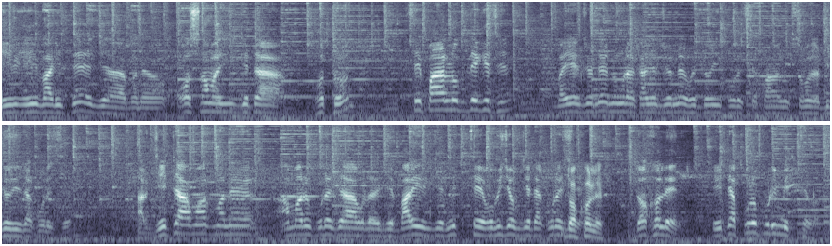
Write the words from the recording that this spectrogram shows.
এই এই বাড়িতে যা মানে অসামাজিক যেটা হতো সে পাড়ার লোক দেখেছে। বা এর জন্য নোংরা কাজের জন্য হয়তো ই করেছে পাড়ার লোক সমাজের বিরোধিতা করেছে। আর যেটা আমার মানে আমার উপরে যা ওরা যে বাড়ির যে মিথ্যে অভিযোগ যেটা করেছে দখলের। দখলের এটা পুরোপুরি মিথ্যে কথা।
